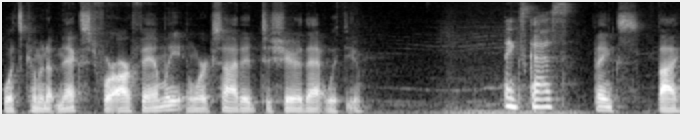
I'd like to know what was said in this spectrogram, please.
what's coming up next for our family, and we're excited to share that with you. Thanks, guys. Thanks. Bye.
